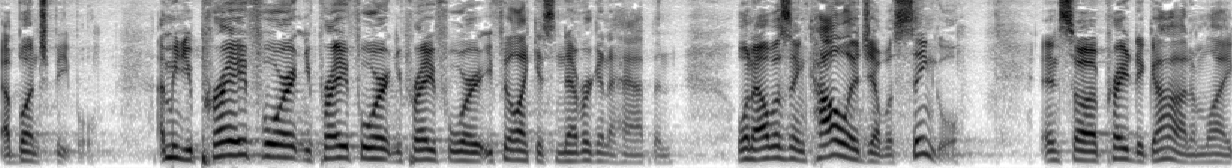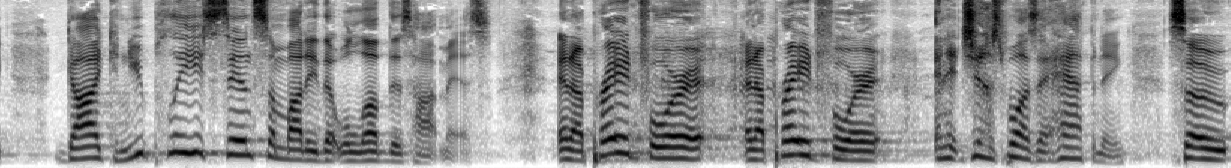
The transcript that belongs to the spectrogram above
A bunch of people. I mean, you pray for it, and you pray for it, and you pray for it. You feel like it's never going to happen. When I was in college, I was single, and so I prayed to God. I'm like, God, can you please send somebody that will love this hot mess? And I prayed for it, and I prayed for it, and it just wasn't happening. So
